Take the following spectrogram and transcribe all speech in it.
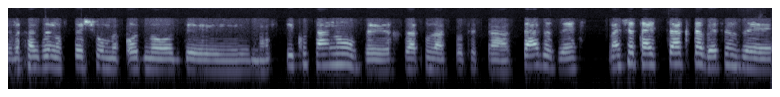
ולכן זה נושא שהוא מאוד מאוד אה, מעסיק אותנו, והחלטנו לעשות את הצעד הזה. מה שאתה הצגת בעצם זה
